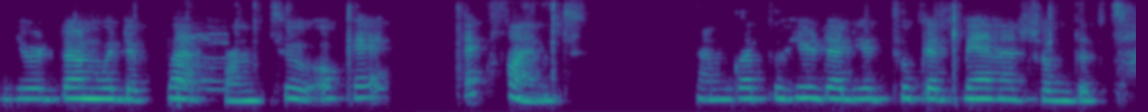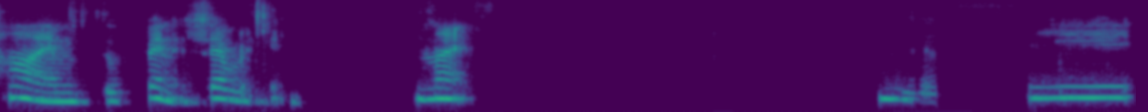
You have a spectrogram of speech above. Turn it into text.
You're done with the platform too. Okay, excellent. I'm glad to hear that you took advantage of the time to finish everything. Nice. Let's see,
